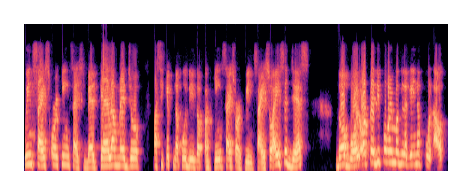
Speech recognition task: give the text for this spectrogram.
queen size or king size bed. Kaya lang medyo masikip na po dito pag king size or queen size. So I suggest double or pwede po kayong maglagay ng pull out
